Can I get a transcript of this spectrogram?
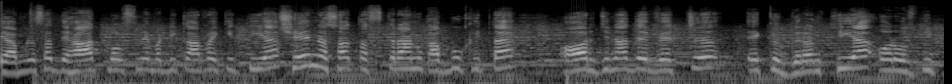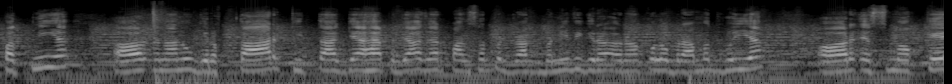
ਅੰਮ੍ਰਿਤਸਰ ਦਿਹਾਤ ਪੁਲਿਸ ਨੇ ਵੱਡੀ ਕਾਰਵਾਈ ਕੀਤੀ ਹੈ। 6 ਨਸ਼ਾ ਤਸਕਰਾਂ ਨੂੰ ਕਾਬੂ ਕੀਤਾ ਔਰ ਜਿਨ੍ਹਾਂ ਦੇ ਵਿੱਚ ਇੱਕ ਗ੍ਰੰਥੀ ਹੈ ਔਰ ਉਸ ਦੀ ਪਤਨੀ ਹੈ ਔਰ ਇਹਨਾਂ ਨੂੰ ਗ੍ਰਿਫਤਾਰ ਕੀਤਾ ਗਿਆ ਹੈ। 50500 ਰੁਪਏ ਡਰੱਗ ਬਣੀ ਵੀ ਉਹਨਾਂ ਕੋਲੋਂ ਬਰਾਮਦ ਹੋਈ ਹੈ ਔਰ ਇਸ ਮੌਕੇ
